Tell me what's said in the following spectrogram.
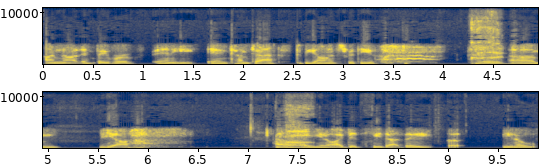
I'm not in favor of any income tax, to be honest with you. Good. um, yeah. Uh, you know, I did see that they, uh, you know,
